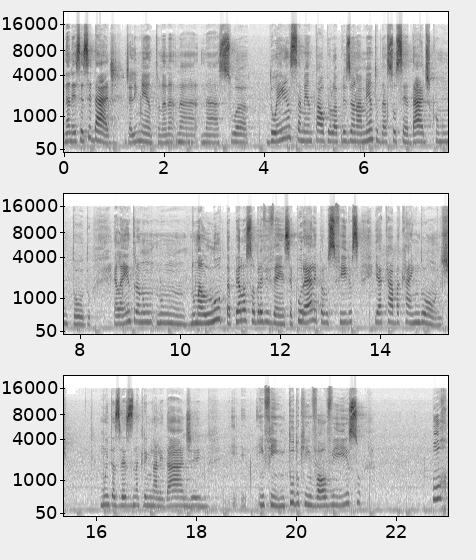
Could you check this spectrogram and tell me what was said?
Na necessidade de alimento, na, na, na sua doença mental pelo aprisionamento da sociedade como um todo. Ela entra num, num, numa luta pela sobrevivência, por ela e pelos filhos, e acaba caindo onde? muitas vezes na criminalidade, uhum. enfim, em tudo que envolve isso, por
